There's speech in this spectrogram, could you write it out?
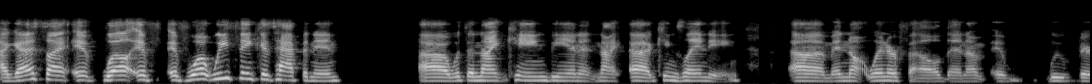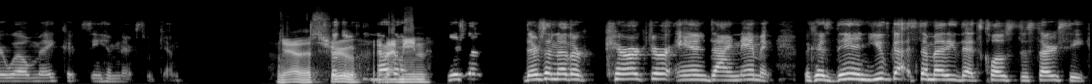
I guess I if well if if what we think is happening, uh, with the Night King being at night uh King's Landing um, and not Winterfell, then um, it, we very well may could see him next weekend. yeah, that's true. And I mean, There's a, there's another character and dynamic because then you've got somebody that's close to Cersei,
